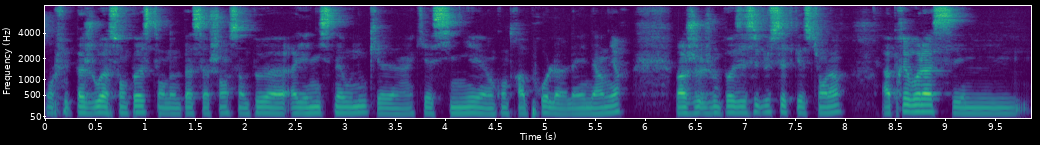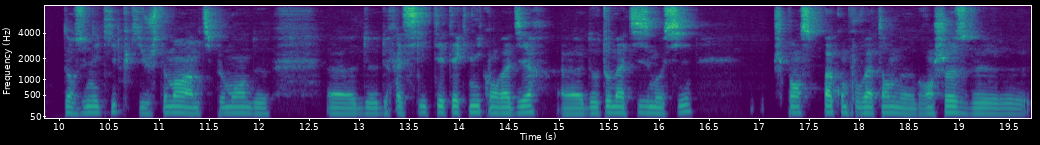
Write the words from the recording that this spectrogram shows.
on le fait pas jouer à son poste et on donne pas sa chance un peu à, Yanis Naounou qui a, qui a signé un contrat pro l'année dernière. Enfin, je, je me posais juste cette question là. Après voilà, c'est dans une équipe qui justement a un petit peu moins de euh, de, de, facilité technique, on va dire, euh, d'automatisme aussi. Je pense pas qu'on pouvait attendre grand chose de,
